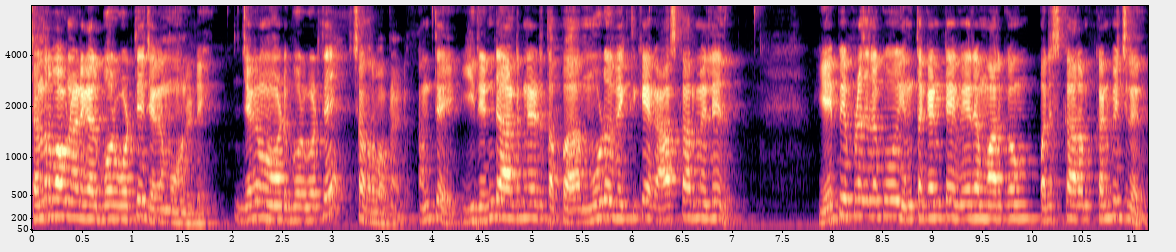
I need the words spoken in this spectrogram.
చంద్రబాబు నాయుడు గారు బోరు కొడితే జగన్మోహన్ రెడ్డి. జగన్మోహన్ రెడ్డి బోరు కొడితే చంద్రబాబు నాయుడు. అంతే. ఈ రెండు ఆల్టర్నేటివ్ తప్ప మూడో వ్యక్తికి ఆస్కారమే లేదు. ఏపీ ప్రజలకు ఇంతకంటే వేరే మార్గం పరిష్కారం కనిపించలేదు.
